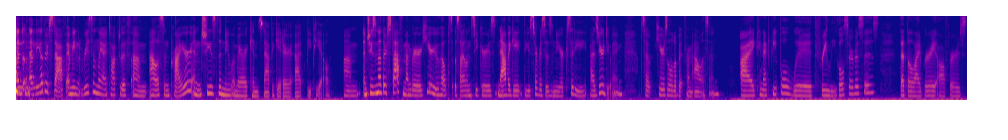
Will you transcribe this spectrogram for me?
And and the other staff. I mean, recently I talked with um, Allison Pryor, and she's the new Americans navigator at BPL. Um, and she's another staff member here who helps asylum seekers navigate these services in New York City, as you're doing. So here's a little bit from Allison. I connect people with free legal services that the library offers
